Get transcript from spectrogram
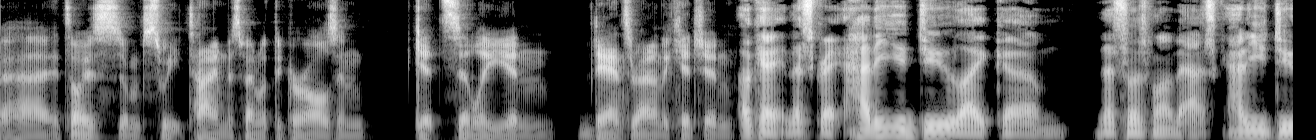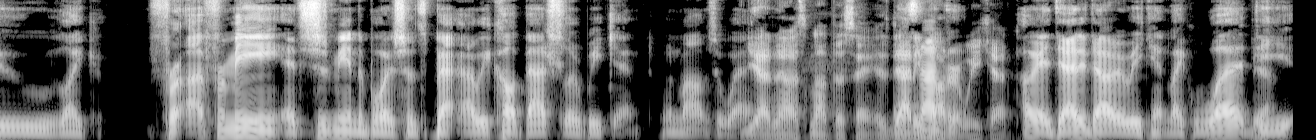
uh, it's always some sweet time to spend with the girls and get silly and dance around in the kitchen. Okay, that's great. How do you do like um that's what I was wanted to ask. How do you do like for uh, for me, it's just me and the boys, so it's ba- we call it bachelor weekend when mom's away. Yeah, no, it's not the same. It's daddy daughter the- weekend. Okay, daddy daughter weekend. Like, what do Yeah. you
